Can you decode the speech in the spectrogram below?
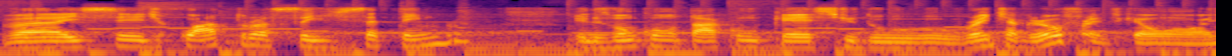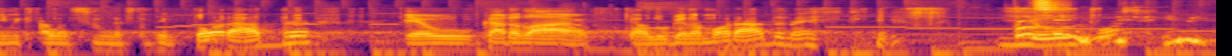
Vai ser de 4 a 6 de setembro. Eles vão contar com o cast do Rent a Girlfriend, que é um anime que tá lançando nessa temporada. Que é o cara lá que aluga a namorada, né? E tá outro... bom esse anime?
